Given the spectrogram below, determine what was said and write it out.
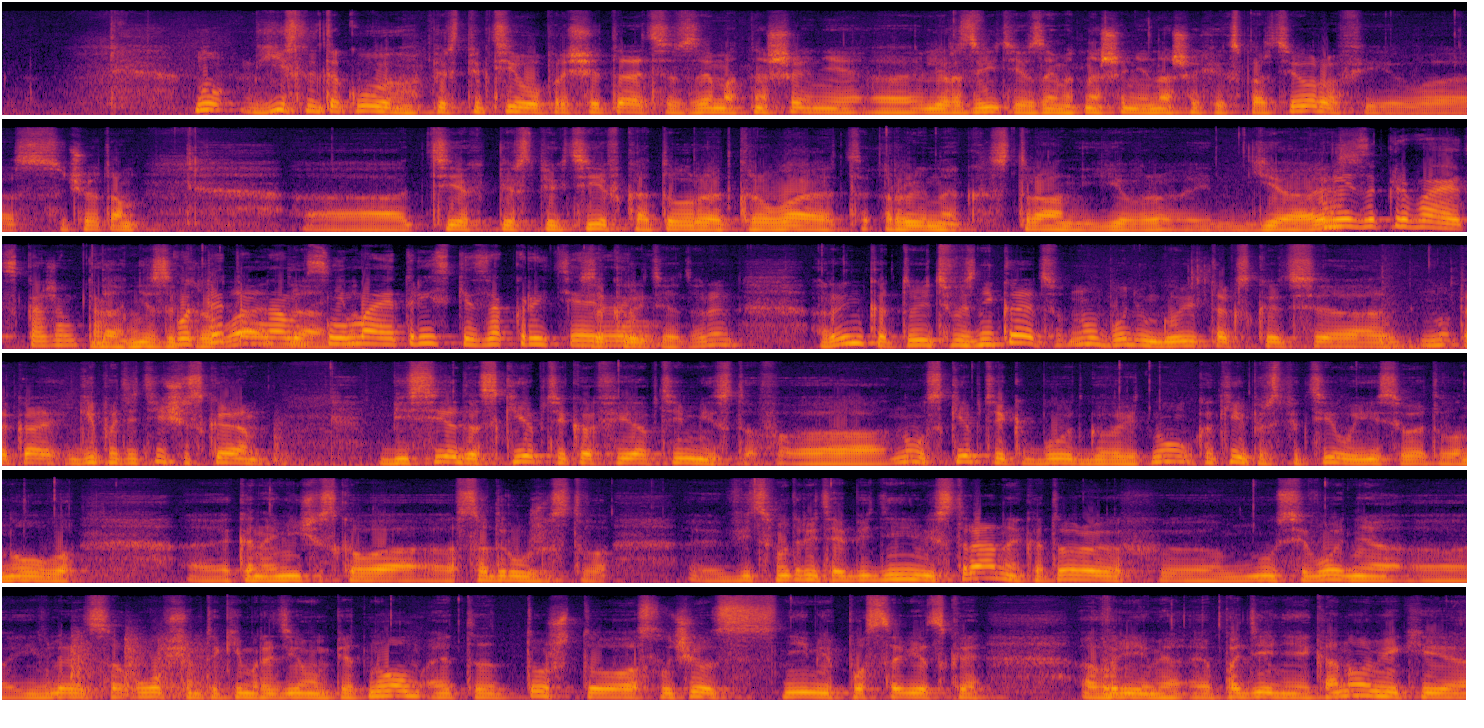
Ну, если такую перспективу просчитать взаимоотношения э, или развитие взаимоотношений наших экспортеров и в, с учетом Э, тех перспектив, которые открывает рынок стран Евро, ЕАЭС. Не закрывает, скажем так. Да, не закрывает. Вот это нам да, снимает вот риски закрытия. Закрытия рын, рынка. То есть возникает, ну, будем говорить, так сказать, э, ну, такая гипотетическая беседа скептиков и оптимистов. Э, ну, скептик будет говорить, ну, какие перспективы есть у этого нового экономического содружества. Ведь, смотрите, объединились страны, которых э, ну, сегодня э, является общим таким родимым пятном. Это то, что случилось с ними в постсоветское время. Э, падение экономики,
